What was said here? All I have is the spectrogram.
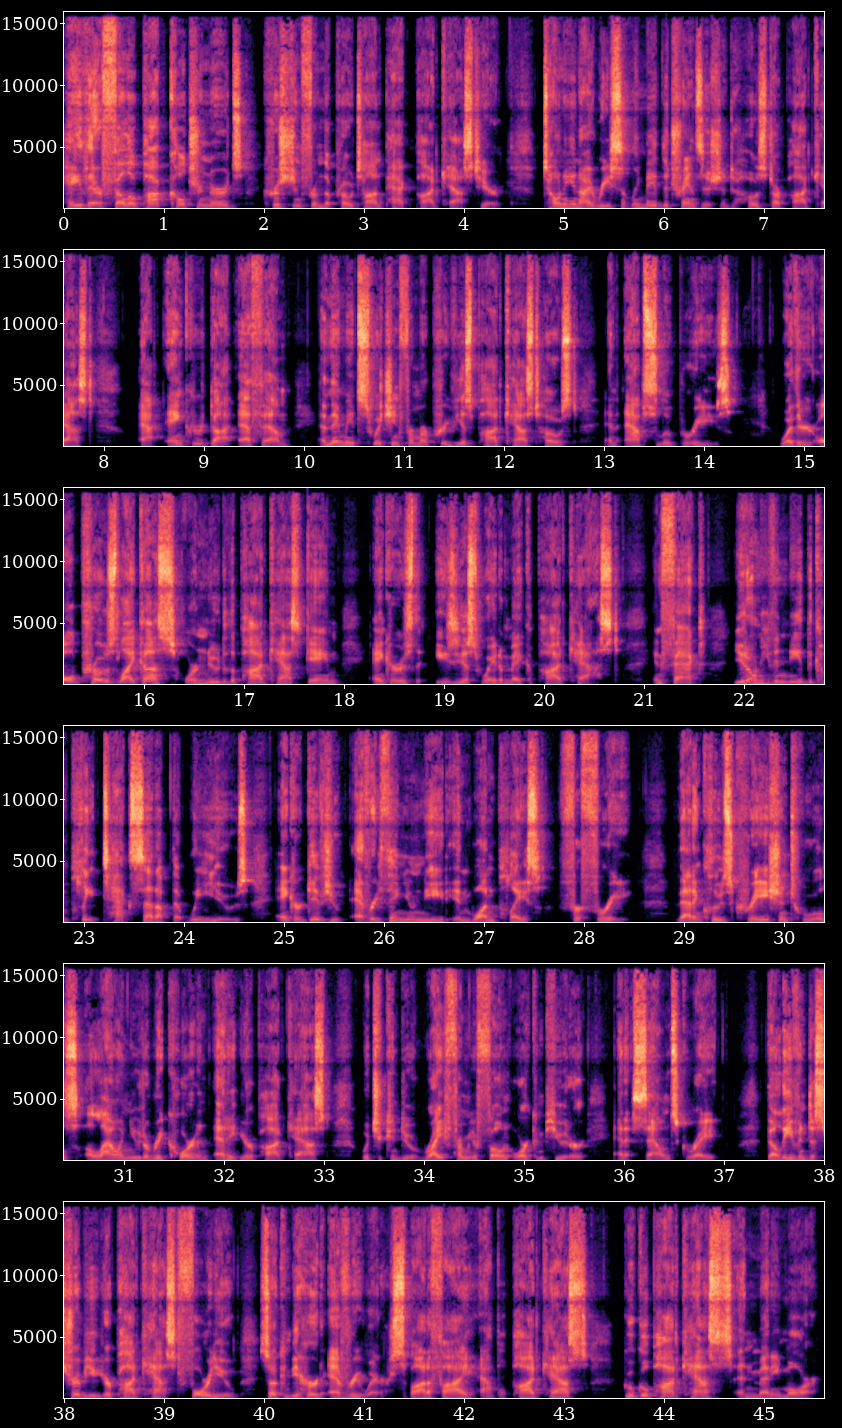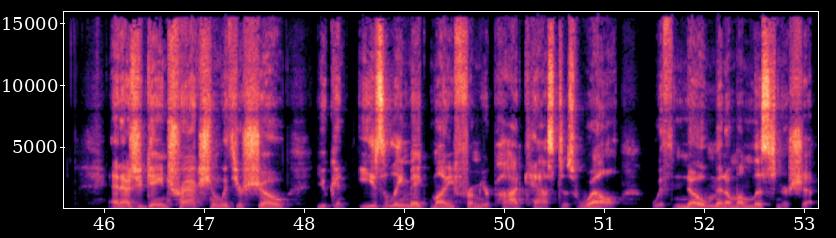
Hey there, fellow pop culture nerds. Christian from the Proton Pack podcast here. Tony and I recently made the transition to host our podcast at anchor.fm, and they made switching from our previous podcast host an absolute breeze. Whether you're old pros like us or new to the podcast game, Anchor is the easiest way to make a podcast. In fact, you don't even need the complete tech setup that we use. Anchor gives you everything you need in one place for free. That includes creation tools allowing you to record and edit your podcast, which you can do right from your phone or computer, and it sounds great. They'll even distribute your podcast for you so it can be heard everywhere Spotify, Apple Podcasts, Google Podcasts, and many more. And as you gain traction with your show, you can easily make money from your podcast as well with no minimum listenership.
